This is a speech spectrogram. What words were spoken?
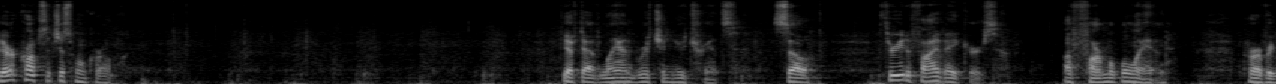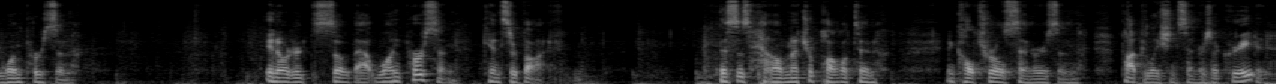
there are crops that just won't grow. You have to have land rich in nutrients. So, three to five acres of farmable land per every one person in order so that one person can survive. This is how metropolitan and cultural centers and population centers are created.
